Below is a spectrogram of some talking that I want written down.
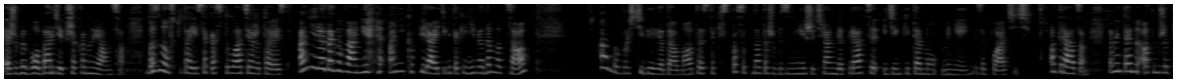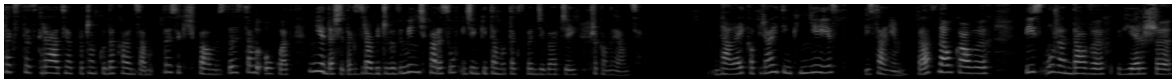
żeby było bardziej przekonująco. Bo znów tutaj jest taka sytuacja, że to jest ani redagowanie, ani copywriting, takie nie wiadomo co, albo właściwie wiadomo, to jest taki sposób na to, żeby zmniejszyć rangę pracy i dzięki temu mniej zapłacić. Odradzam. Pamiętajmy o tym, że tekst to jest kreacja od początku do końca. To jest jakiś pomysł, to jest cały układ. Nie da się tak zrobić, żeby wymienić parę słów i dzięki temu tekst będzie bardziej przekonujący. Dalej, copywriting nie jest pisaniem prac naukowych, pism urzędowych, wierszy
